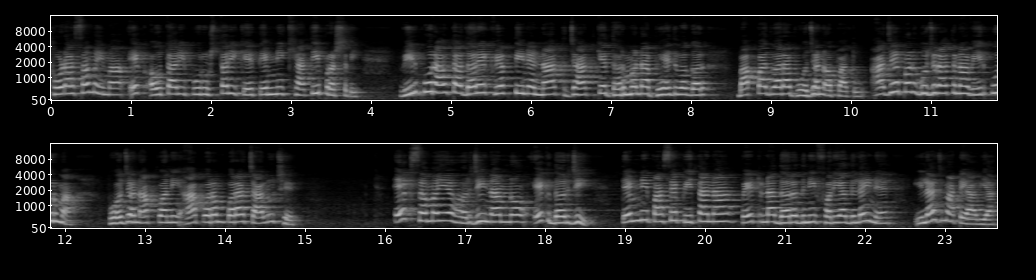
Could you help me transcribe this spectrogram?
થોડા સમયમાં એક અવતારી પુરુષ તરીકે તેમની ખ્યાતિ પ્રસરી. વીરપુર આવતા દરેક વ્યક્તિને નાત જાત કે ધર્મના ભેદ વગર બાપા દ્વારા ભોજન અપાતું. આજે પણ ગુજરાતના વીરપુરમાં ભોજન આપવાની આ પરંપરા ચાલુ છે. એક સમયે હરજી નામનો એક દરજી તેમની પાસે પિતાના પેટના દર્દની ફરિયાદ લઈને ઈલાજ માટે આવ્યા.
